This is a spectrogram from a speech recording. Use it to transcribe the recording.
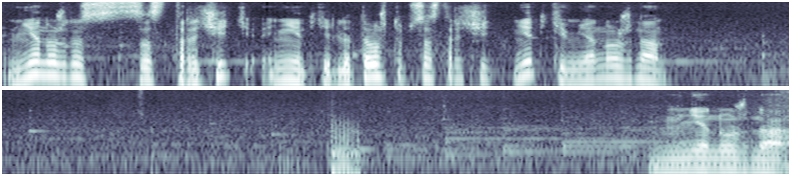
мне нужно сострочить нитки. Для того, чтобы сострочить нитки, мне нужно... Мне нужно...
